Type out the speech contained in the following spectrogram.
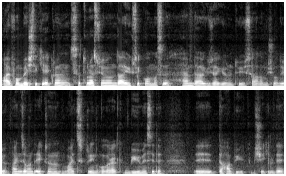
iPhone 5'teki ekranın satürasyonunun daha yüksek olması hem daha güzel görüntüyü sağlamış oluyor. Aynı zamanda ekranın widescreen olarak büyümesi de e, daha büyük bir şekilde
